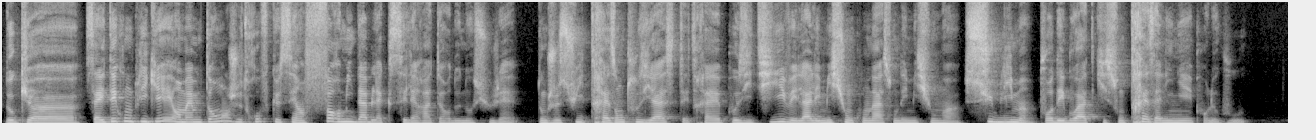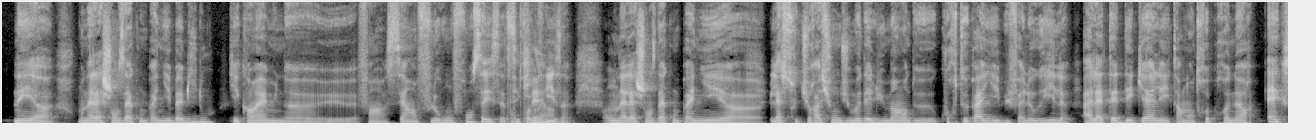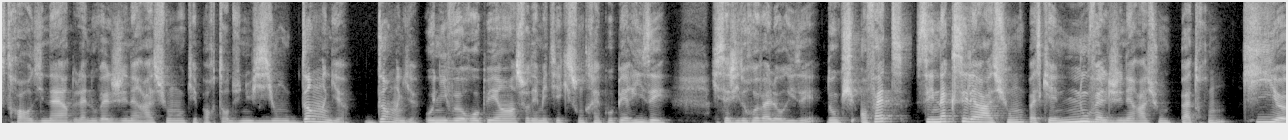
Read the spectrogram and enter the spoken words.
Donc ça a été compliqué en même temps, je trouve que c'est un formidable accélérateur de nos sujets. Donc je suis très enthousiaste et très positive et là les missions qu'on a sont des missions sublimes pour des boîtes qui sont très alignées pour le coup euh, on a la chance d'accompagner Babylou, qui est quand même une, euh, enfin, c'est un fleuron français cette entreprise. On a la chance d'accompagner euh, la structuration du modèle humain de Courtepaille et Buffalo Grill, à la tête desquels est un entrepreneur extraordinaire de la nouvelle génération, qui est porteur d'une vision dingue, dingue au niveau européen sur des métiers qui sont très paupérisés qu'il s'agit de revaloriser. Donc en fait, c'est une accélération parce qu'il y a une nouvelle génération de patrons qui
